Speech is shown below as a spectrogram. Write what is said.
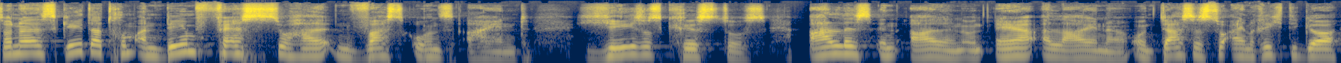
sondern es geht darum, an dem festzuhalten, was uns eint. Jesus Christus, alles in allen und er alleine. Und das ist so ein richtiger,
